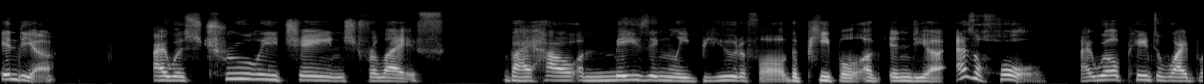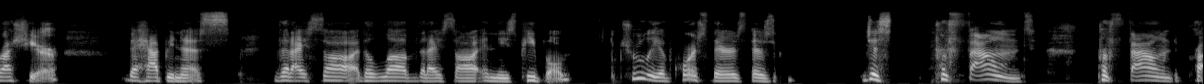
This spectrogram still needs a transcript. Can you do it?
India, I was truly changed for life by how amazingly beautiful the people of India as a whole. I will paint a wide brush here. The happiness that I saw, the love that I saw in these people. Truly, of course, there's there's just profound profound pro-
